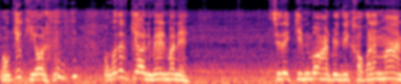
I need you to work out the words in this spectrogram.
หมองเขียวเขียวๆนี่ผมว่าท่านเกี่ยวนี่แม่นบ่นี่สิได้กินบ่หันเป็นสิเขากำลังม่าน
